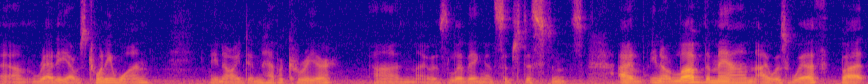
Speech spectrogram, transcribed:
um, ready. I was 21. You know, I didn't have a career. and I was living on subsistence. I, you know, loved the man I was with, but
